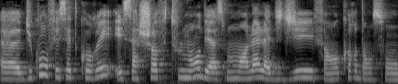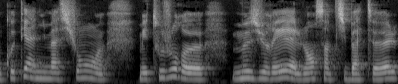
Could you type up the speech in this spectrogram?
Euh, du coup, on fait cette choré et ça chauffe tout le monde. Et à ce moment-là, la DJ, enfin encore dans son côté animation, euh, mais toujours euh, mesurée, elle lance un petit battle.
